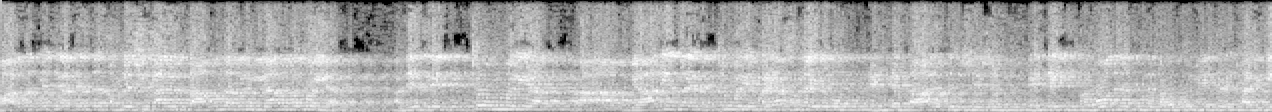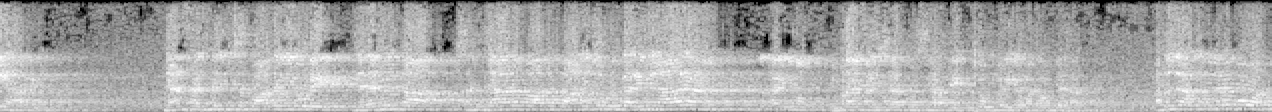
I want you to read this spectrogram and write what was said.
വാർദ്ധക്യത്തിൽ അദ്ദേഹത്തെ സംരക്ഷിക്കാൻ ഒരു താമം തടലും ഇല്ല എന്നുള്ളതുമല്ല അദ്ദേഹത്തിന്റെ ഏറ്റവും വലിയ വ്യാധി എന്തായിരുന്നു? ഏറ്റവും വലിയ പ്രയാസം എന്തായിരുന്നു? എന്റെ കാലത്തിന് ശേഷം എന്റെ ഈ പ്രബോധനത്തിന്റെ ദൗത്യം ഏറ്റെടുക്കാൻ ഇനിയാകില്ല ഞാൻ സഞ്ചരിച്ച പാതയിലൂടെ ജനങ്ങൾക്ക് ആ സഞ്ചാരപാത കാണിച്ചു കൊടുക്കാൻ ഇനി ആരാണ്? എന്നതായിരുന്നു ഇബ്രാഹിം അലി സ്വലാത്തു വസ്സലാമിന്റെ ഏറ്റവും വലിയ മനോഹര അതിൽ അതിങ്ങനെ പോവാണ്.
